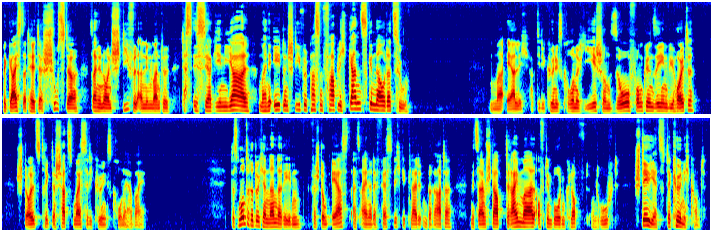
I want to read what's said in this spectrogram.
Begeistert hält der Schuster seine neuen Stiefel an den Mantel. Das ist ja genial. Meine edlen Stiefel passen farblich ganz genau dazu. Mal ehrlich, habt ihr die Königskrone je schon so funkeln sehen wie heute? Stolz trägt der Schatzmeister die Königskrone herbei. Das muntere Durcheinanderreden verstummt erst, als einer der festlich gekleideten Berater mit seinem Stab dreimal auf den Boden klopft und ruft Still jetzt, der König kommt.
